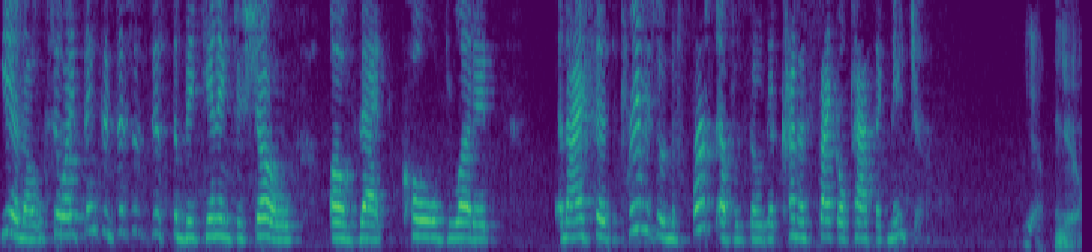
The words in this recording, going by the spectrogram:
You know, so I think that this is just the beginning to show of that cold blooded, and I said previously in the first episode that kind of psychopathic nature. Yeah. Yeah.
